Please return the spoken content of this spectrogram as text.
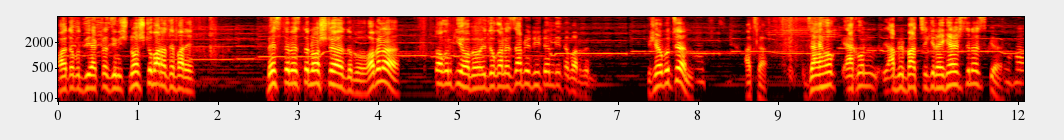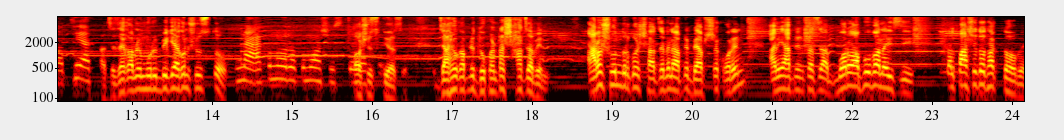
হয়তো দুই একটা জিনিস নষ্ট বাড়াতে পারে। বেচতে বেচতে নষ্ট হয়ে যাব হবে না? তখন কি হবে? ওই দোকানে যে আপনি রিটার্ন দিতে পারবেন। বিষয় বুঝছেন? আচ্ছা। যাই হোক এখন আপনার বাচ্চা কি রেখে আসছেন আজকে। আচ্ছা যাই হোক আপনার মুরব্বী কি এখন সুস্থ? না কোনো রকম অসুস্থ অসুস্থ আছে। যাই হোক আপনি দোকানটা সাজাবেন। আরও সুন্দর করে সাজাবেন, আপনি ব্যবসা করেন। আমি আপনার কাছে বড় আপু বানাইছি তার পাশে তো থাকতে হবে,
